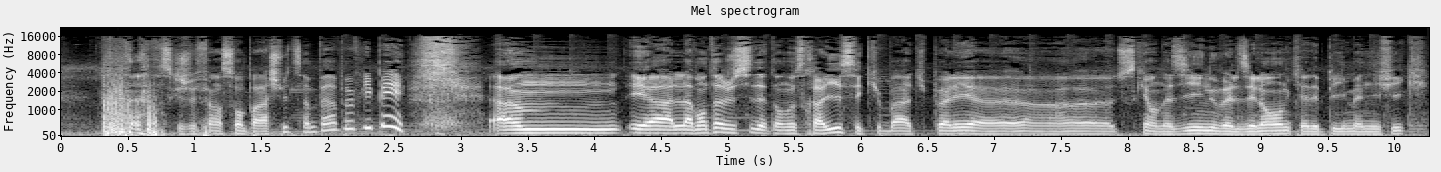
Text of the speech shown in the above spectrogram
Parce que je vais faire un saut en parachute, ça me fait un peu flipper. Euh, et euh, l'avantage aussi d'être en Australie, c'est que bah tu peux aller euh, tout ce qui est en Asie, Nouvelle-Zélande, qui a des pays magnifiques.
